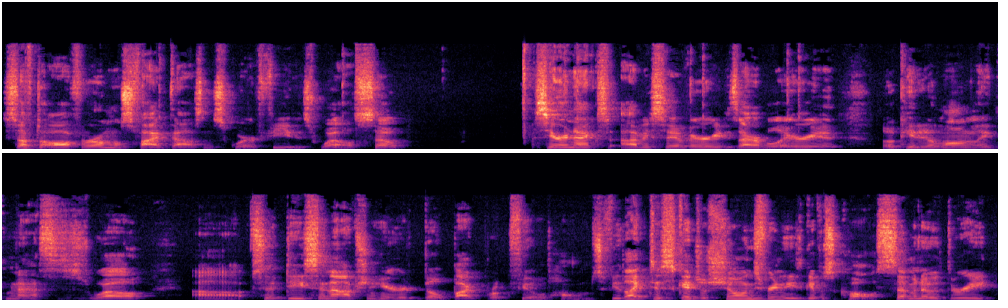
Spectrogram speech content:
stuff to offer, almost 5,000 square feet as well. So Saranac's obviously a very desirable area located along Lake Manassas as well. Uh, so decent option here, built by Brookfield Homes. If you'd like to schedule showings for any of these, give us a call, 703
